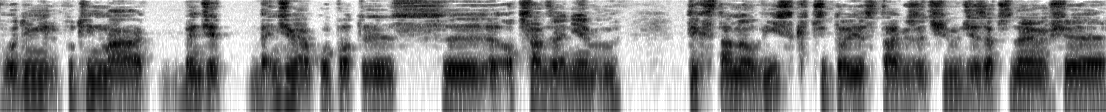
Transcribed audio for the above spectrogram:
Władimir Putin ma, będzie, będzie miał kłopoty z obsadzeniem tych stanowisk? Czy to jest tak, że ci ludzie zaczynają się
